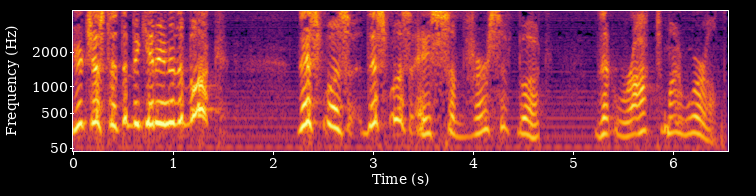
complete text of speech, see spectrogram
You're just at the beginning of the book. This was, this was a subversive book that rocked my world.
